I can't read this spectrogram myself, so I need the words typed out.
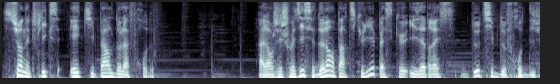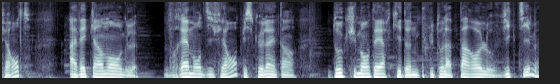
sur Netflix et qui parlent de la fraude. Alors j'ai choisi ces deux-là en particulier parce qu'ils adressent deux types de fraudes différentes, avec un angle vraiment différent, puisque l'un est un documentaire qui donne plutôt la parole aux victimes,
